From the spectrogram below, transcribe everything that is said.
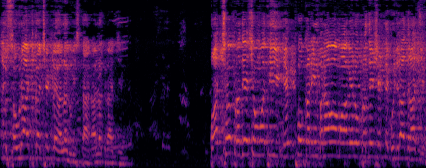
બાજુ સૌરાષ્ટ્ર કચ્છ એટલે અલગ વિસ્તાર, અલગ રાજ્ય. પાંચ પ્રદેશોમાંથી એકઠો કરીને બનાવવામાં આવેલો પ્રદેશ એટલે ગુજરાત રાજ્ય.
